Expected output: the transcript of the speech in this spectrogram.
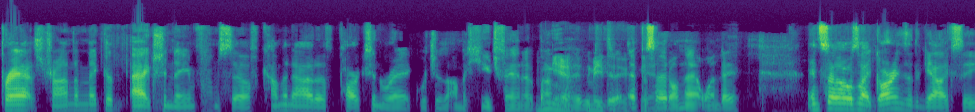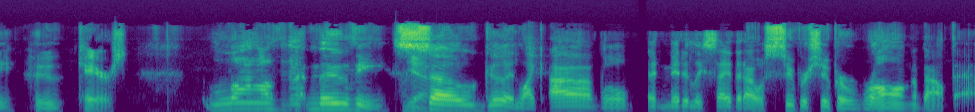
Pratt's trying to make an action name for himself coming out of Parks and Rec, which is I'm a huge fan of by Yeah, the way. We could do too, an yeah. episode on that one day. And so I was like, Guardians of the Galaxy, who cares? Love that movie. Yeah. So good. Like I will admittedly say that I was super, super wrong about that.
